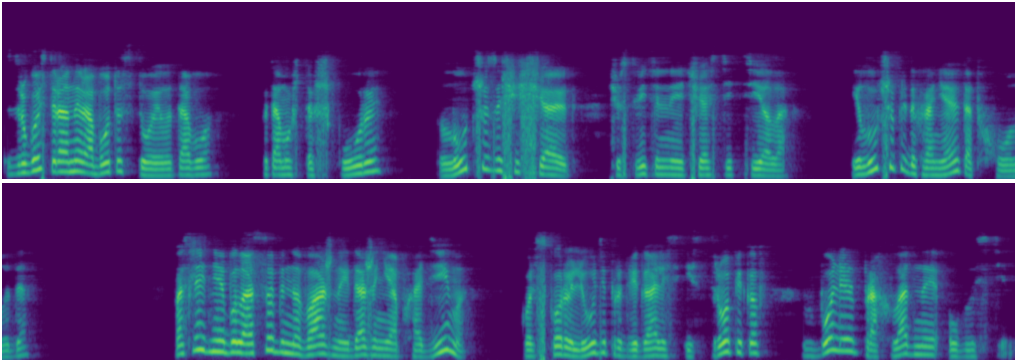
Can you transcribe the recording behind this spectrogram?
С другой стороны, работа стоила того, потому что шкуры лучше защищают чувствительные части тела и лучше предохраняют от холода. Последнее было особенно важно и даже необходимо, коль скоро люди продвигались из тропиков в более прохладные области.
